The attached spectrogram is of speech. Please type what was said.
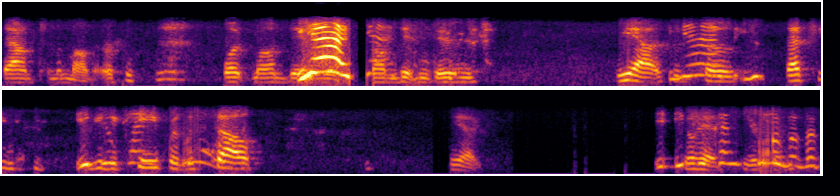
down to the mother. what mom did, yes, what mom didn't do. Yeah, so, yes, so you, that seems to be the key for the self. Yeah, if you can solve the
